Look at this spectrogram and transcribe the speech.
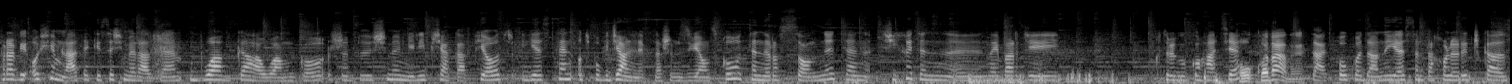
prawie 8 lat, jak jesteśmy razem, błagałam go, żebyśmy mieli psiaka. Piotr jest ten odpowiedzialny w naszym związku, ten rozsądny, ten cichy, ten e, najbardziej, którego kochacie. Poukładany. Tak, poukładany. Ja jestem ta choleryczka z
